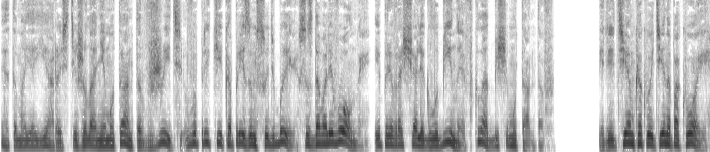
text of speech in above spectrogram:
Это моя ярость и желание мутантов жить, вопреки капризам судьбы, создавали волны и превращали глубины в кладбище мутантов. Перед тем, как уйти на покой,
